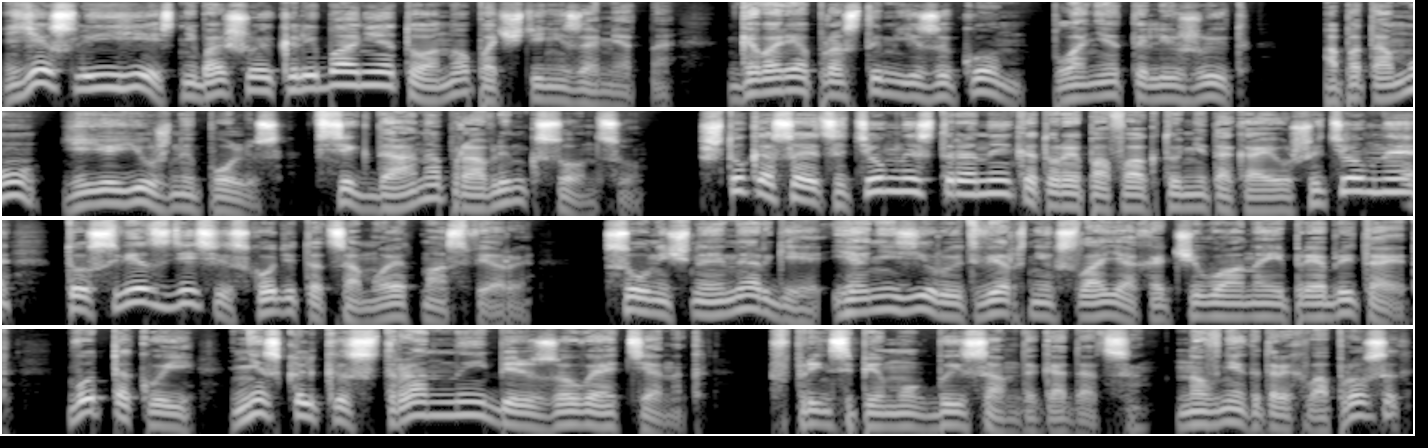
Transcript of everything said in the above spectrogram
Если и есть небольшое колебание, то оно почти незаметно. Говоря простым языком, планета лежит, а потому ее южный полюс всегда направлен к Солнцу. Что касается темной стороны, которая по факту не такая уж и темная, то свет здесь исходит от самой атмосферы. Солнечная энергия ионизирует в верхних слоях, от чего она и приобретает. Вот такой несколько странный бирюзовый оттенок. В принципе, мог бы и сам догадаться. Но в некоторых вопросах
